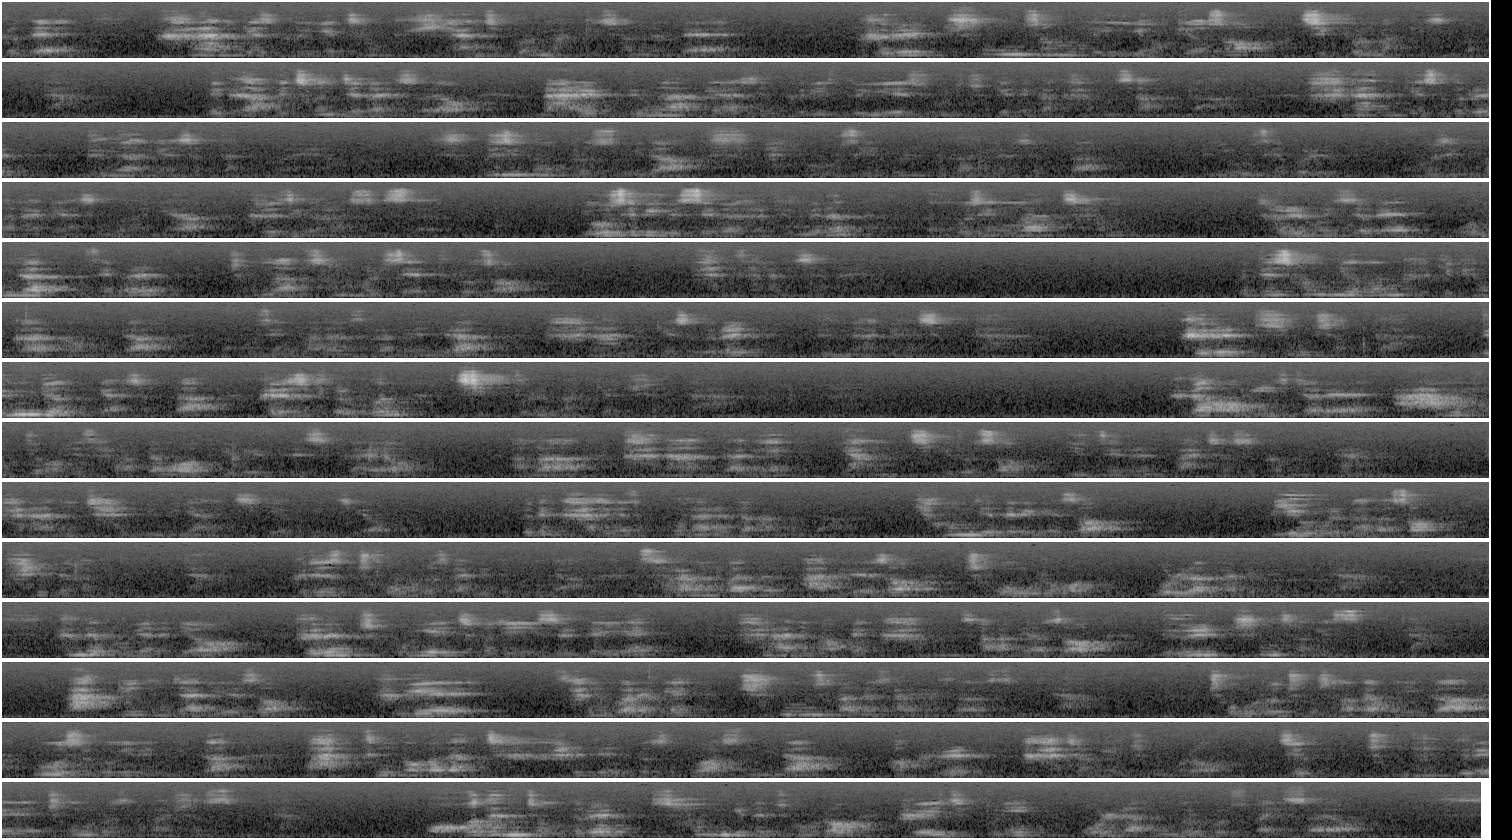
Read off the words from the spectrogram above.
그런데 하나님께서 그에게 참 귀한 직분을 맡기셨는데 그를 충성되이 여겨서 직분을 맡기신 겁니다. 근데 그 앞에 전제가 있어요. 나를 능하게 하신 그리스도 예수 우리 주께 내가 감사한다. 하나님께서 그를 능하게 하셨다는 거예요. 우리 생각은 그렇습니다. 아, 요셉을 능하게 하셨다. 요셉을 고생만 하게 하신 거 아니야? 그런 생각을 할 수 있어요. 요셉의 일생을 살펴보면 고생만 참 젊은 시절에 온갖 고생을 종합 선물 세트로서 한 사람이잖아요. 근데 성경은 그렇게 평가할 겁니다. 고생만 한 사람이 아니라 하나님께서 그를 능하게 하셨다. 그를 키우셨다. 능력 있게 하셨다. 그래서 결국은 직분을 맡겨주셨다. 그가 어린 시절에 아무 걱정 없이 살았다면 어떻게 됐을까요? 아마 가나안 땅에 양치기로서 인생을 마쳤을 겁니다. 하나님 잘 믿는 양치기였겠지요. 그런데 가정에서 고난을 당합니다. 형제들에게서 미움을 받아서 팔려가게 됩니다. 그래서 종으로 살게 됩니다. 사랑받는 아들에서 종으로 몰락하게 됩니다. 근데 보면은요, 그는 종의 처지에 있을 때에 하나님 앞에 감사하면서 늘 충성했습니다. 맡겨진 자리에서 그의 상관에게 충성하는 삶을 살았습니다. 종으로 충성하다 보니까 무엇을 보게 됩니까? 맡은 것보다 잘 되는 것을 보았습니다. 아, 그를 가정의 종으로, 즉 종들의 종으로 삼아주셨습니다. 모든 종들을 섬기는 종으로 그의 직분이 올라간 걸 볼 수가 있어요.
